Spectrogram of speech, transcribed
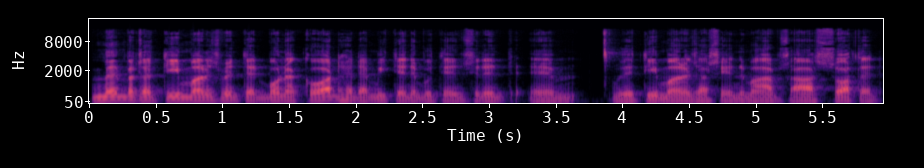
Members of team management at Bonaccord had a meeting about the incident um, with the team manager saying the matters are sorted.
